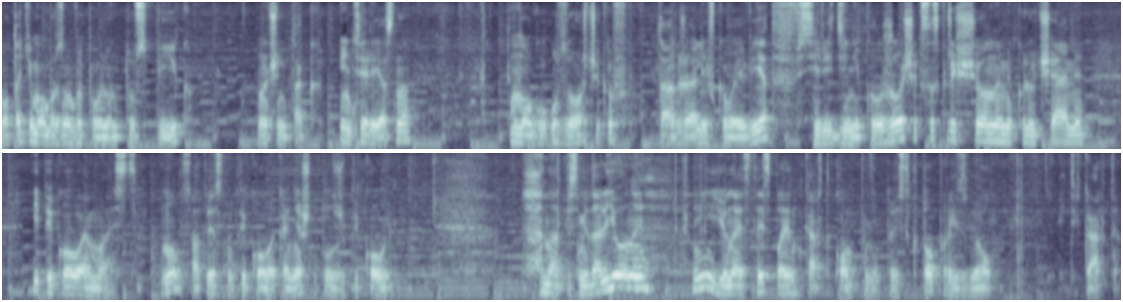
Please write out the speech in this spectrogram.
Вот таким образом выполнен туз-пик. Очень так интересно. Много узорчиков. Также оливковая ветвь, в середине кружочек со скрещенными ключами и пиковая масть. Ну, соответственно, пиковая, конечно, тут же пиковый. Надпись «Медальоны» и United States Playing Card Company, то есть кто произвел эти карты.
